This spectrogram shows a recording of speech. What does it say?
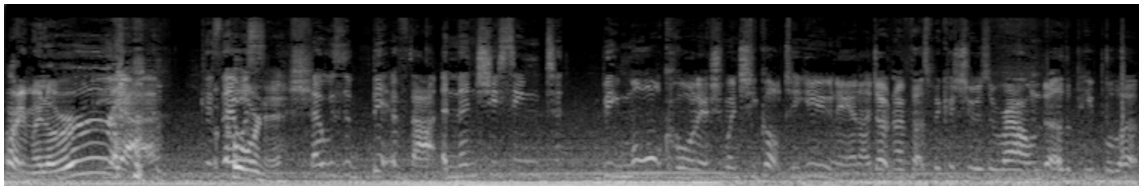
Sorry, my lord. yeah because there was Cornish. there was a bit of that and then she seemed to be more Cornish when she got to uni and I don't know if that's because she was around other people that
